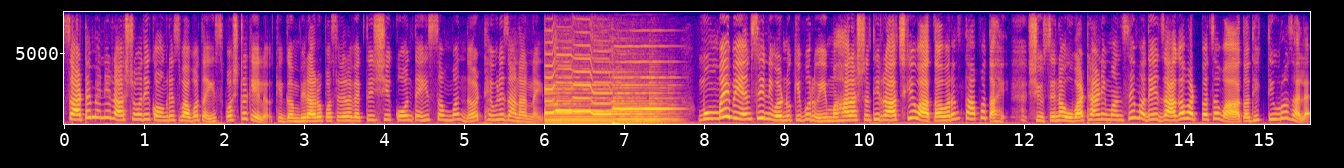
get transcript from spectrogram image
साटम यांनी राष्ट्रवादी काँग्रेसबाबतही स्पष्ट केलं की गंभीर आरोप असलेल्या व्यक्तींशी कोणतेही संबंध ठेवले जाणार नाहीत. मुंबई बीएमसी निवडणुकीपूर्वी महाराष्ट्रातील राजकीय वातावरण तापत आहे. शिवसेना उबाठा आणि मनसेमध्ये जागा वाटपाचा वाद अधिक तीव्र झालाय.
